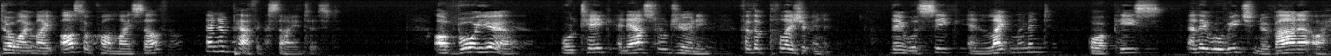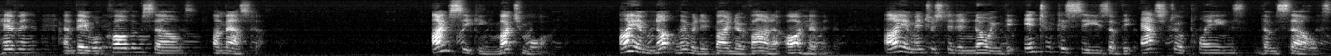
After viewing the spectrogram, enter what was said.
though I might also call myself an empathic scientist. A voyeur will take an astral journey for the pleasure in it. They will seek enlightenment or peace, and they will reach nirvana or heaven, and they will call themselves a master. I'm seeking much more. I am not limited by nirvana or heaven. I am interested in knowing the intricacies of the astral planes themselves,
